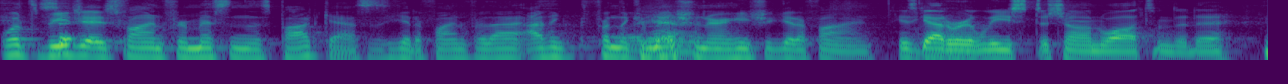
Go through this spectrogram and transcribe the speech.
What's BJ's fine for missing this podcast? Does he get a fine for that? I think from the oh, commissioner, he should get a fine. He's got to release Deshaun Watson today.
